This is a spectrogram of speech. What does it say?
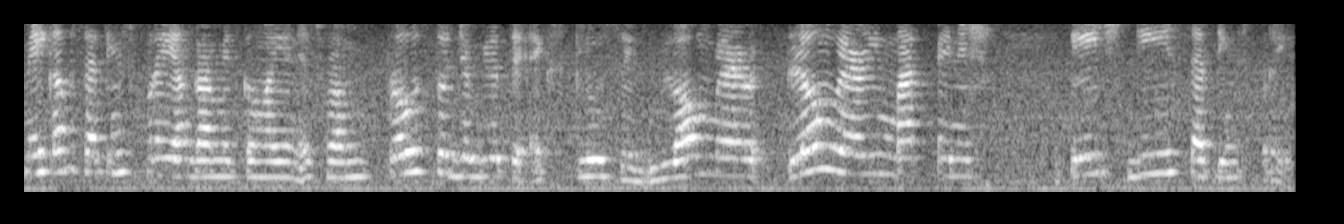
makeup setting spray. Ang gamit ko ngayon is from Pro Studio Beauty Exclusive Long, wear long Wearing Matte Finish HD Setting Spray.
